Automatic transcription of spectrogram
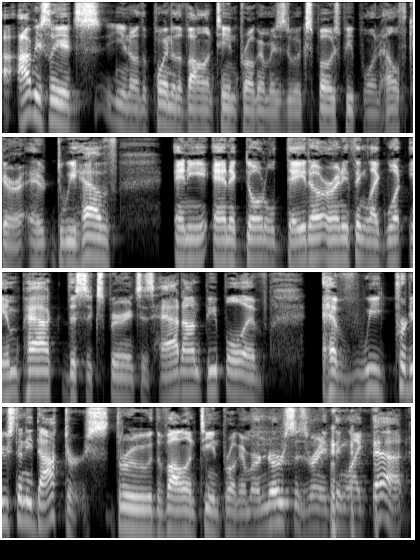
obviously, it's you know the point of the Volunteen program is to expose people in healthcare. Uh, do we have any anecdotal data or anything like what impact this experience has had on people? Have have we produced any doctors through the Volunteen program or nurses or anything like that?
